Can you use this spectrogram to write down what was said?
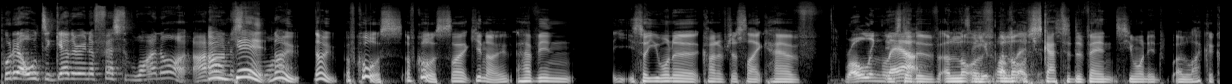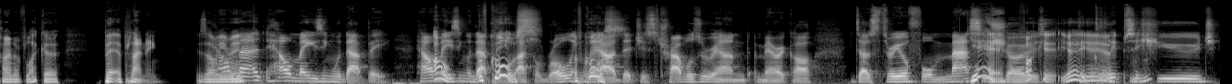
Put it all together in a festival. Why not? I don't Oh yeah, why. no, no. Of course, of course. Like you know, having. So you want to kind of just like have Rolling instead of a lot of a lot legends. of scattered events, you wanted a, like a kind of like a better planning Is that what How, you mean? mad, how amazing would that be? How Oh, amazing would that be? Like a Rolling. Loud that just travels around America, does three or four massive Yeah, shows. fuck it. Yeah, the yeah, clips are mm-hmm. huge.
